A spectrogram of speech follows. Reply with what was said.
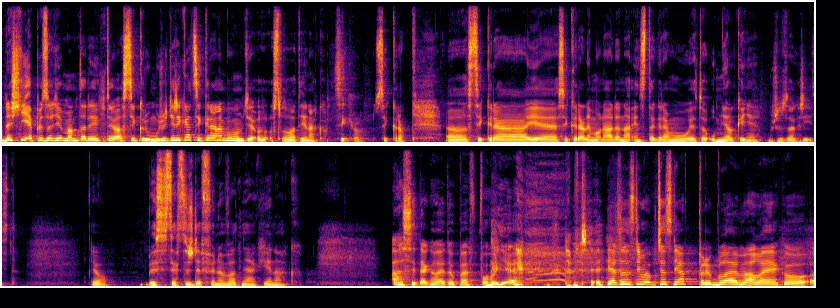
V dnešní epizodě mám tady, ty asi kru, můžu ti říkat Sikra nebo mám tě oslovat jinak? Sikro. Sikro. Uh, Sikra je Sikra limonáda na Instagramu, je to umělkyně, můžu tak říct. Jo. Jestli se chceš definovat nějak jinak. Asi takhle je to úplně v pohodě. Dobře. Já jsem s tím občas měla problém, ale jako uh,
